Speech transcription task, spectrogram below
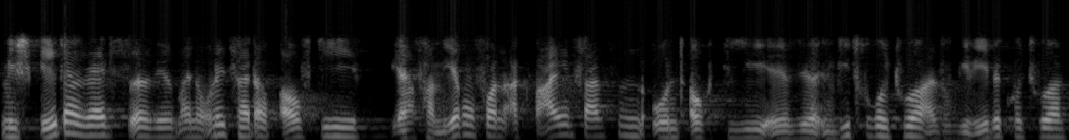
mich später selbst äh, während meiner Unizeit auch auf die ja, Vermehrung von Aquarienpflanzen und auch die äh, In-vitro-Kultur, also Gewebekultur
